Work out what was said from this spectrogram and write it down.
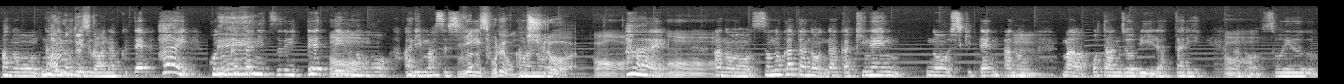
あのないわけではなくて、はい、この方についてっていうのもありますし、えー、それ面白い。はい、あのその方のなんか記念の式典、あの、うん、まあお誕生日だったり、あのそういう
